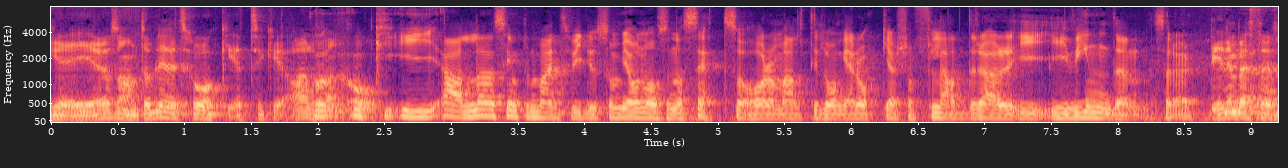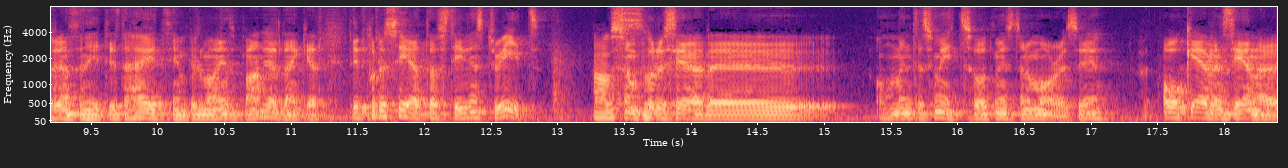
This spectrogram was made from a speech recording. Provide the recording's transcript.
grejer och sånt, då blev det tråkigt tycker jag i alla fall. Och, och i alla Simple Minds-videos som jag någonsin har sett så har de alltid långa rockar som fladdrar i, i vinden. Sådär. Det är den bästa referensen hittills. Det här är ett Simple Minds-band helt enkelt. Det är producerat av Steven Street. Alltså- Som producerade, om inte Smith så åtminstone Morrissey. Och även senare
